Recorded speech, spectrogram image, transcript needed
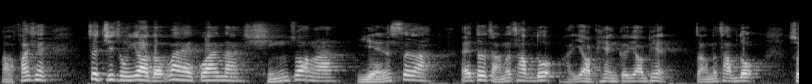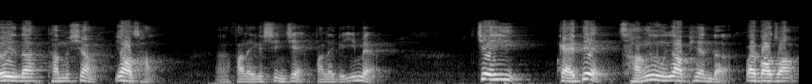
啊发现。这几种药的外观呢、形状啊、颜色啊，哎，都长得差不多啊。药片跟药片长得差不多，所以呢，他们向药厂，呃，发了一个信件，发了一个 email，建议改变常用药片的外包装，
